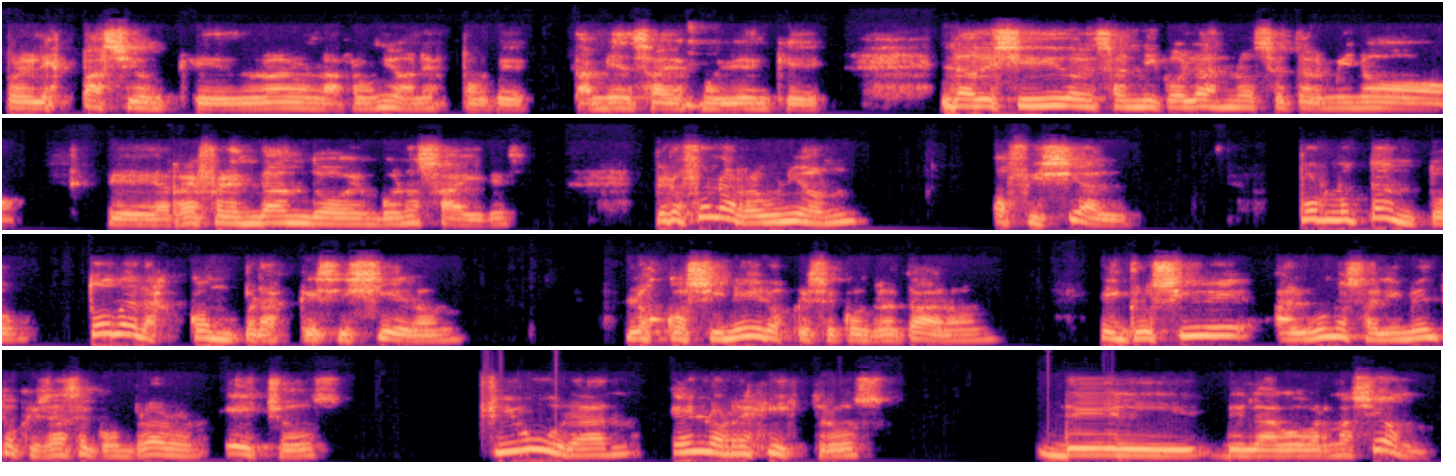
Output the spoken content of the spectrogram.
por el espacio en que duraron las reuniones, porque también sabes muy bien que lo decidido en San Nicolás no se terminó eh, refrendando en Buenos Aires, pero fue una reunión oficial. Por lo tanto, todas las compras que se hicieron, los cocineros que se contrataron, e inclusive algunos alimentos que ya se compraron hechos, figuran en los registros de la gobernación.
